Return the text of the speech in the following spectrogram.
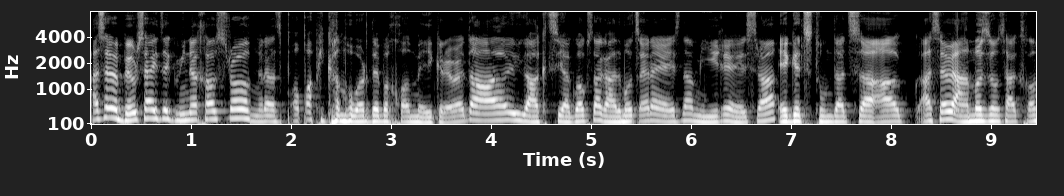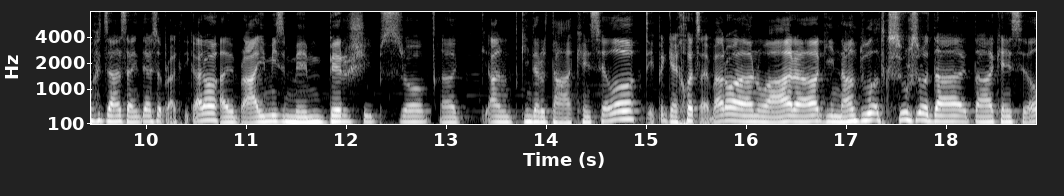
ასევე ბევრ საიტზე გვინახავს, რომ რაღაც პოპ-აპი გამოვარდება ხოლმე იქრევე და აი აქცია გვაქვს და გადმოწერა ეს და მიიღე ეს რა. ეგეც თუნდაც ასევე Amazon-ს აქვს ხოლმე ძალიან საინტერესო პრაქტიკა, რომ აი Prime-ის memberships რო ანუ გინდა რომ დააკენსელო, ტიპი გეხვეწება რომ ანუ არა, ნამდვილად გსურს რომ დააკენსელო,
